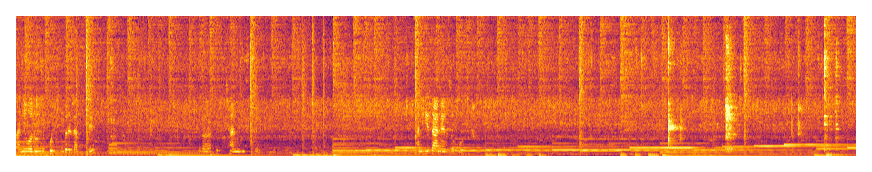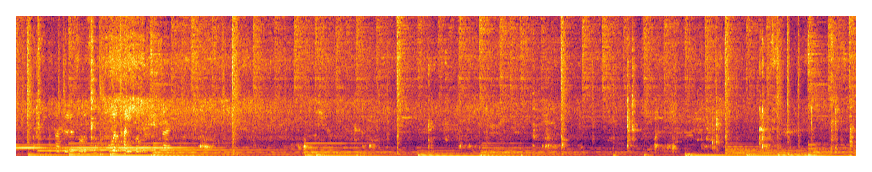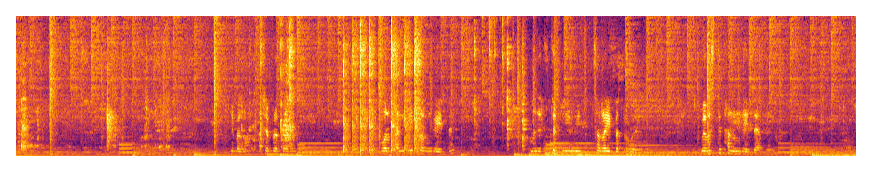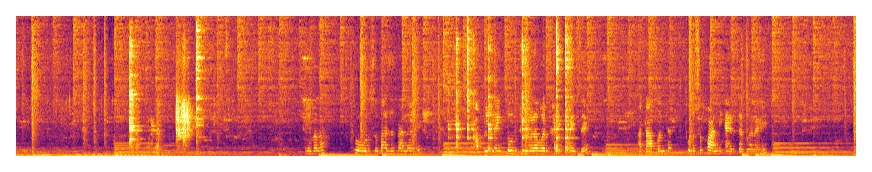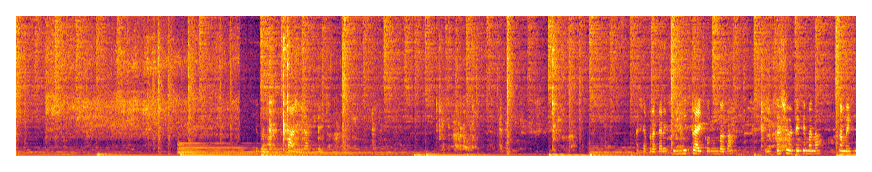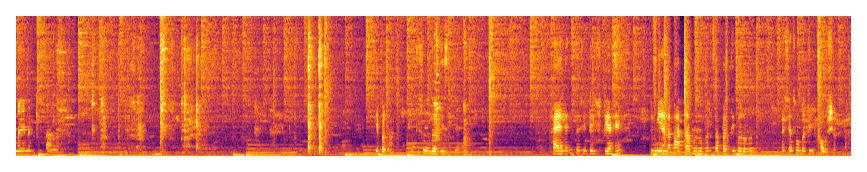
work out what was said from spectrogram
आणि वरून मी कोथिंबीर टाकते. बघा छान दिसते. आणि हे दाण्याचं पोट आता आपल्याला थोडंसं वर खाली अशा प्रकारे वर खाली मिक्स करून घ्यायचं. म्हणजे चटणी मीठ सगळं एकत्र होईल. व्यवस्थित हलवून घ्यायचं आहे आपल्याला. हे बघा थोडंसं भाजत आलं आहे. आपल्याला एक दोन तीन वेळा वर खाली करायचं आहे आता आपण त्यात थोडंसं पाणी ॲड करणार आहे. प्रकारे तुम्ही ट्राय करून बघा. कशी होते ते मला कमेंटमध्ये नक्की सांगा. हे बघा किती सुंदर दिसते. खायलाही तशी टेस्टी आहे. तुम्ही याला भाताबरोबर चपातीबरोबर कशासोबतही खाऊ शकता.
